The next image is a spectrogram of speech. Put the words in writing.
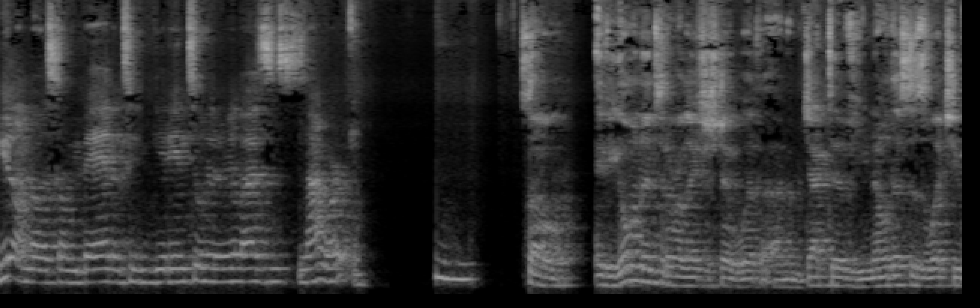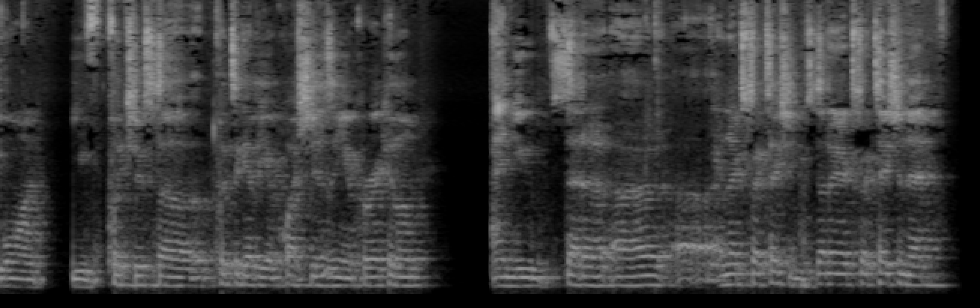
You don't know it's going to be bad until you get into it and realize it's not working. So if you're going into the relationship with an objective, you know this is what you want. You've put your stuff, put together your questions and your curriculum, and you set a, a, a an expectation. You set an expectation that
